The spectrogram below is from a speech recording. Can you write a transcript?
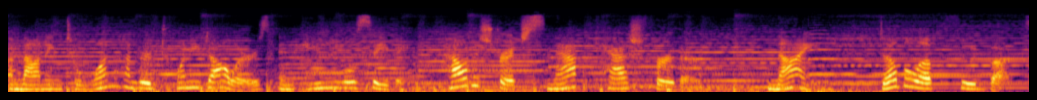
amounting to $120 in annual saving. How to stretch SNAP cash further. 9. Double Up Food Bucks.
